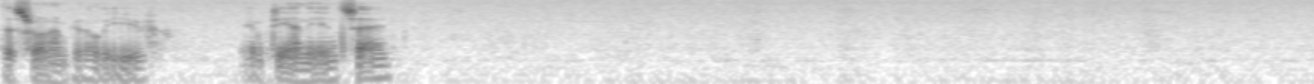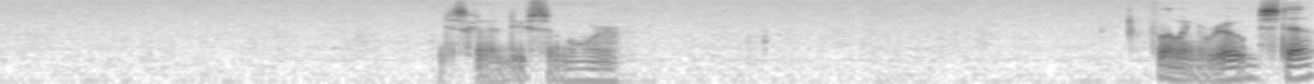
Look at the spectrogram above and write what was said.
This one I'm going to leave empty on the inside. I'm just going to do some more flowing robe stuff.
